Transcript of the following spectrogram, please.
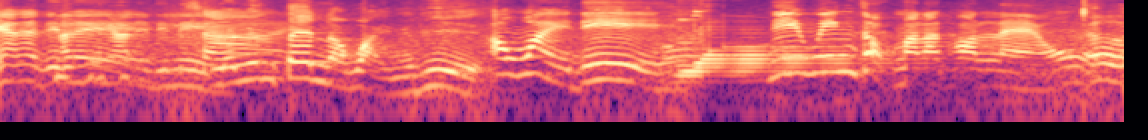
งานอดิเรกงานอดิเรก ใช่ แล้วเรื่องเต้นอะไหวไหมพี่ เอาไหวดิ นี่วิ่งจบมาราธอนแล้ว เออ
